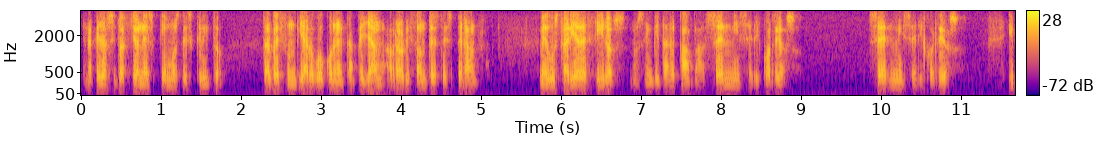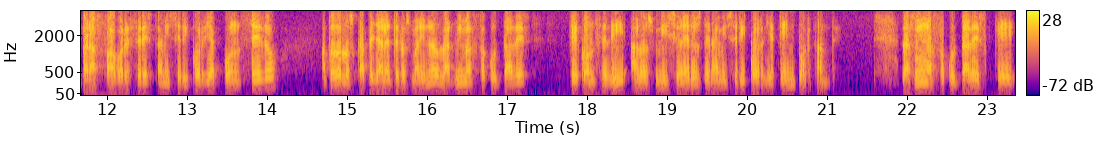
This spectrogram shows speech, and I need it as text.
en aquellas situaciones que hemos descrito, tal vez un diálogo con el capellán abra horizontes de esperanza. Me gustaría deciros, nos invita el Papa, sed misericordioso, sed misericordioso. Y para favorecer esta misericordia concedo a todos los capellanes de los marineros las mismas facultades que concedí a los misioneros de la misericordia, qué importante. Las mismas facultades que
